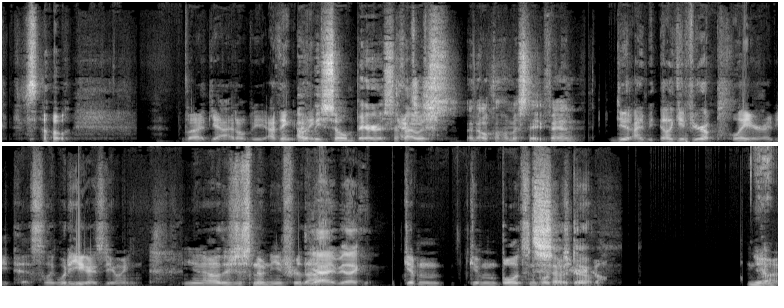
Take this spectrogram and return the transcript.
so, but yeah, it'll be. I think I would think, be so embarrassed if I was an Oklahoma State fan. dude. I'd be like, if you're a player, I'd be pissed. Like, what are you guys doing? You know, there's just no need for that. Yeah, I'd be like, give them give them bullets and board So material. dumb. Yeah.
